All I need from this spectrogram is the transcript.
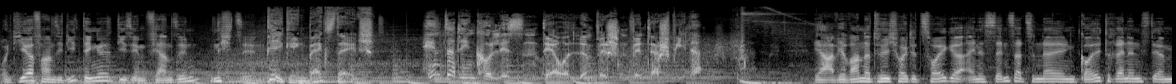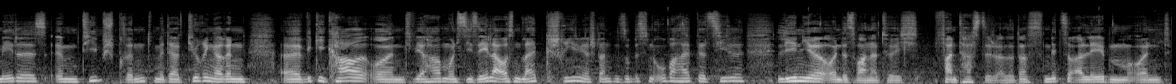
Und hier erfahren Sie die Dinge, die Sie im Fernsehen nicht sehen. Peking Backstage. Hinter den Kulissen der Olympischen Winterspiele. Ja, wir waren natürlich heute Zeuge eines sensationellen Goldrennens der Mädels im Teamsprint mit der Thüringerin äh, Vicky Karl und wir haben uns die Seele aus dem Leib geschrien. Wir standen so ein bisschen oberhalb der Ziellinie und es war natürlich fantastisch, also das mitzuerleben und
